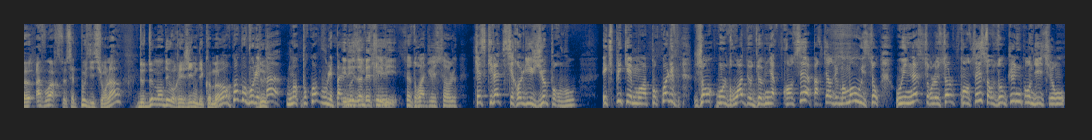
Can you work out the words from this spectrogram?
euh, avoir cette position-là de demander au régime des Comores. pourquoi vous voulez pas Pourquoi vous voulez pas le modifier, ce droit du sol? Qu'est-ce qu'il a de si religieux pour vous? Expliquez-moi pourquoi les gens ont le droit de devenir français à partir du moment où ils sont où ils naissent sur le sol français sans aucune condition.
